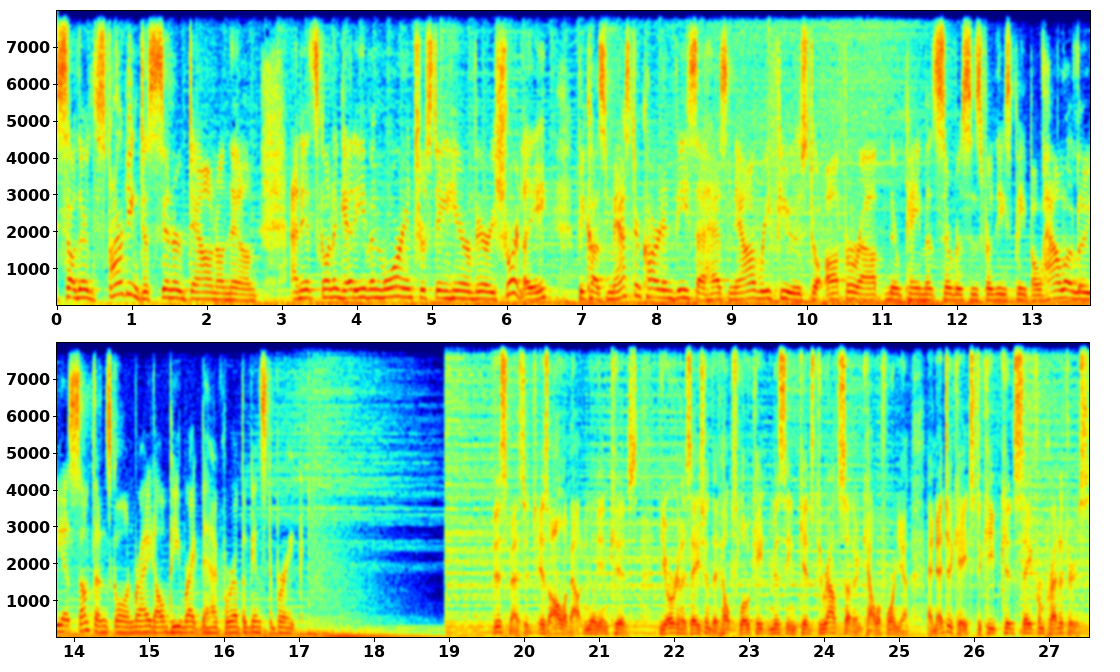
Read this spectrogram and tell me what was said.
So they're starting to center down on them. And it's going to get even more interesting here very shortly because MasterCard and Visa has now refused to offer out their payment services for these people. Hallelujah. Something's going right. I'll be right back. We're up against a break. This message is all about Million Kids, the organization that helps locate missing kids throughout Southern California and educates to keep kids safe from predators.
